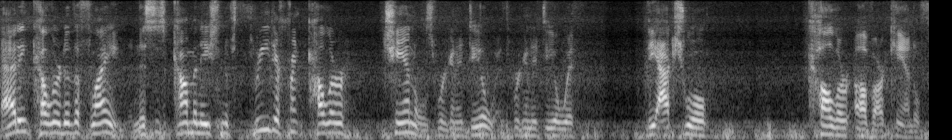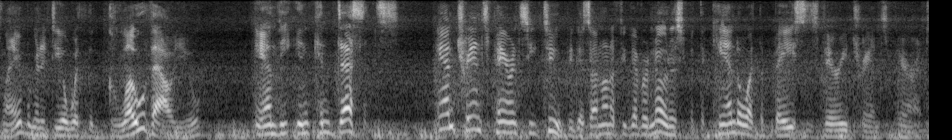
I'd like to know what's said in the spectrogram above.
Adding color to the flame. And this is a combination of three different color channels we're gonna deal with. We're gonna deal with the actual color of our candle flame. We're gonna deal with the glow value and the incandescence and transparency too, because I don't know if you've ever noticed, but the candle at the base is very transparent.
